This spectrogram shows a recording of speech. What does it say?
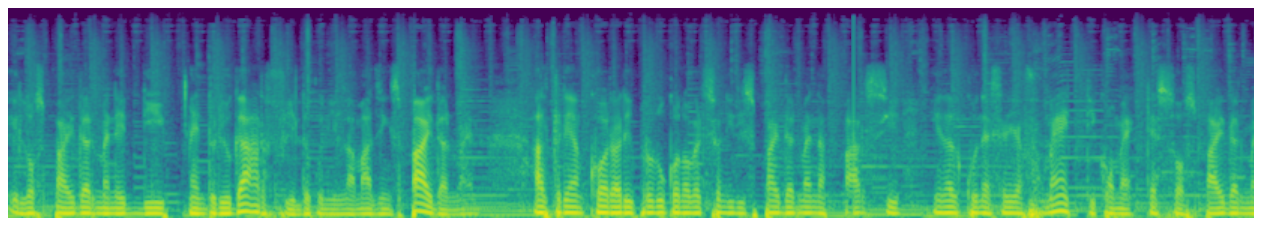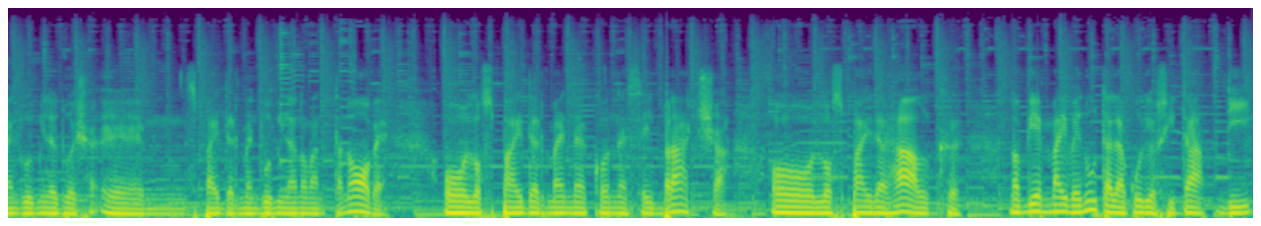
lo Spider-Man di Andrew Garfield, quindi l'Amazing Spider-Man. Altri ancora riproducono versioni di Spider-Man apparsi in alcune serie a fumetti, come che so, Spider-Man, 2200, eh, Spider-Man 2099, o lo Spider-Man con sei braccia, o lo Spider-Hulk. Non vi è mai venuta la curiosità di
